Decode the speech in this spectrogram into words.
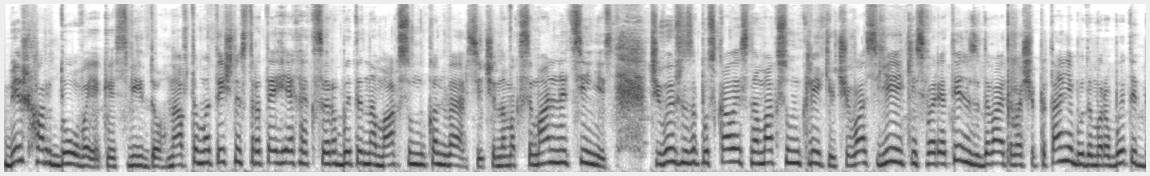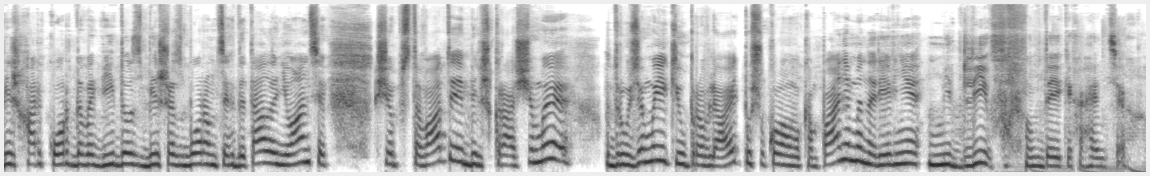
більш хардове якесь відео на автоматичних стратегіях, як це робити на максимум конверсії, чи на максимальну цінність, чи ви вже запускались на максимум кліків, чи у вас є якісь варіативні, задавайте ваші питання, будемо робити більш хардкордове відео з більше збором цих деталей, нюансів, щоб ставати більш кращими друзями, які управляють пошуковими кампаніями на рівні мідлів в деяких агенціях.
